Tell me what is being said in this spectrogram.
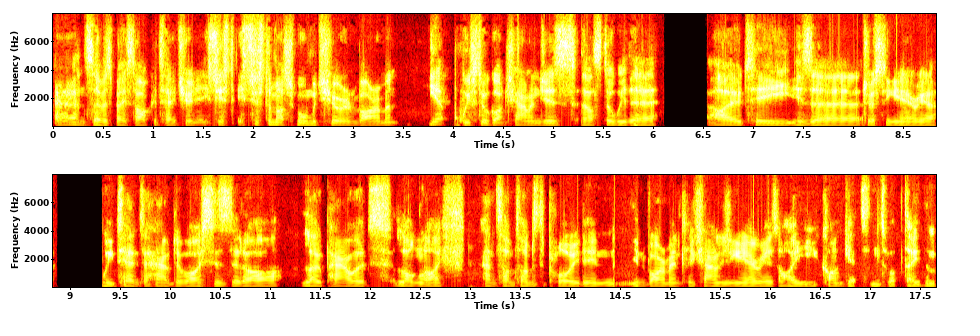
and service-based architecture. It's just it's just a much more mature environment. Yep, we've still got challenges. They'll still be there. IoT is a interesting area. We tend to have devices that are low powered, long life, and sometimes deployed in environmentally challenging areas, i.e., you can't get them to update them,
